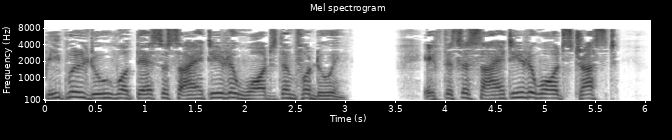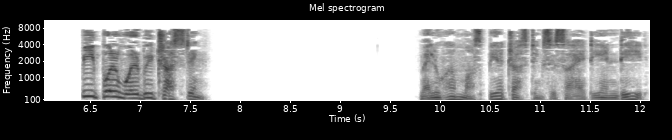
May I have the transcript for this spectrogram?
People do what their society rewards them for doing. If the society rewards trust, people will be trusting. Meluha must be a trusting society indeed,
